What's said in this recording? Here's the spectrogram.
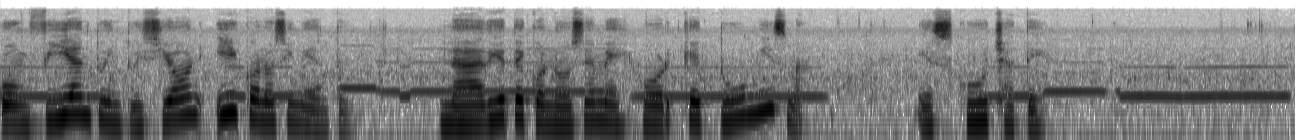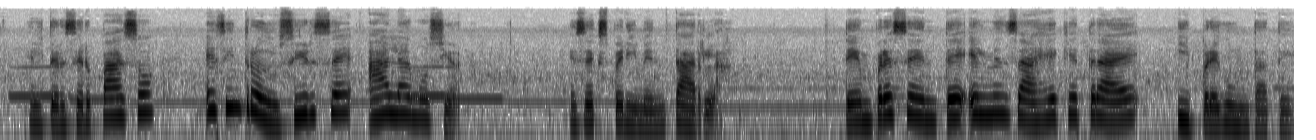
Confía en tu intuición y conocimiento. Nadie te conoce mejor que tú misma. Escúchate. El tercer paso es introducirse a la emoción. Es experimentarla. Ten presente el mensaje que trae y pregúntate,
